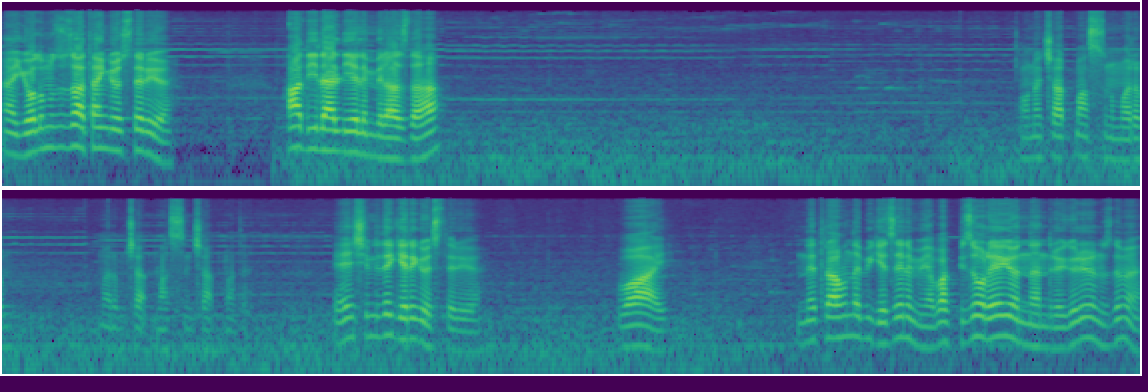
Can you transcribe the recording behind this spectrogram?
Ha, yolumuzu zaten gösteriyor. Hadi ilerleyelim biraz daha. Ona çarpmazsın umarım. Umarım çarpmazsın çarpmadı. E şimdi de geri gösteriyor. Vay. Bunun etrafında bir gezelim ya. Bak bizi oraya yönlendiriyor. Görüyorsunuz değil mi?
